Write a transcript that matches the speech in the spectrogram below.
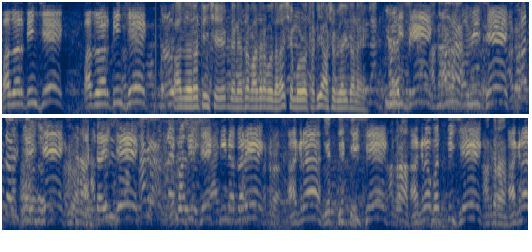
पाच हजार तीनशे एक. पाच हजार तीनशे एक. पाच हजार तीनशे एक. धण्याचा बाजारभाव झाला. शंभरसाठी अशोकदारी धन आहे. बावीस एक. बावीस एक. सत्तावीस एक. अठ्ठावीस एक. एकोणतीस एक. तीन हजार एक. अकरा एकतीस एक. आग्रा बत्तीस एक. आग्रा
